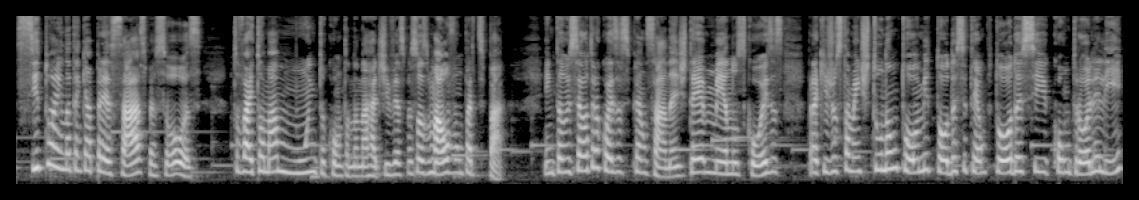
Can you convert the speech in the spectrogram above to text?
Se tu ainda tem que apressar as pessoas, tu vai tomar muito conta da narrativa e as pessoas mal vão participar. Então isso é outra coisa a se pensar, né? De ter menos coisas para que justamente tu não tome todo esse tempo, todo esse controle ali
